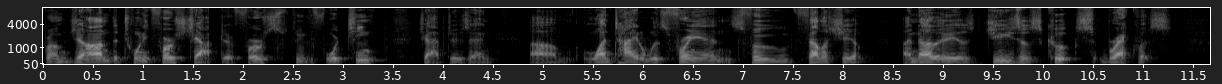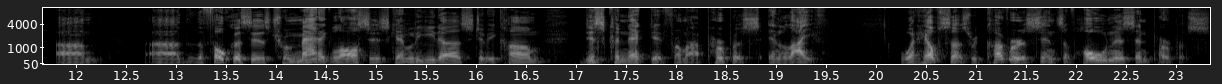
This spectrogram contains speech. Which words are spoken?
from John, the 21st chapter, first through the 14th chapters. And um, one title is Friends, Food, Fellowship. Another is Jesus Cooks Breakfast. Um, uh, the focus is traumatic losses can lead us to become disconnected from our purpose in life. what helps us recover a sense of wholeness and purpose.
